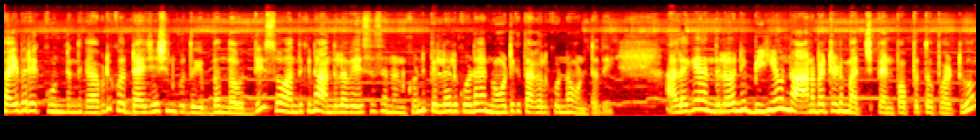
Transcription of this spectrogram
ఫైబర్ ఎక్కువ ఉంటుంది కాబట్టి కొద్ది డైజెషన్ కొద్దిగా ఇబ్బంది అవుద్ది. సో అందుకని అందులో వేసేసాను అనుకోండి పిల్లలు కూడా నోటికి తగలకుండా ఉంటుంది. అలాగే అందులోని బియ్యం నానబెట్టడం మర్చిపోయాను పప్పుతో పాటు.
